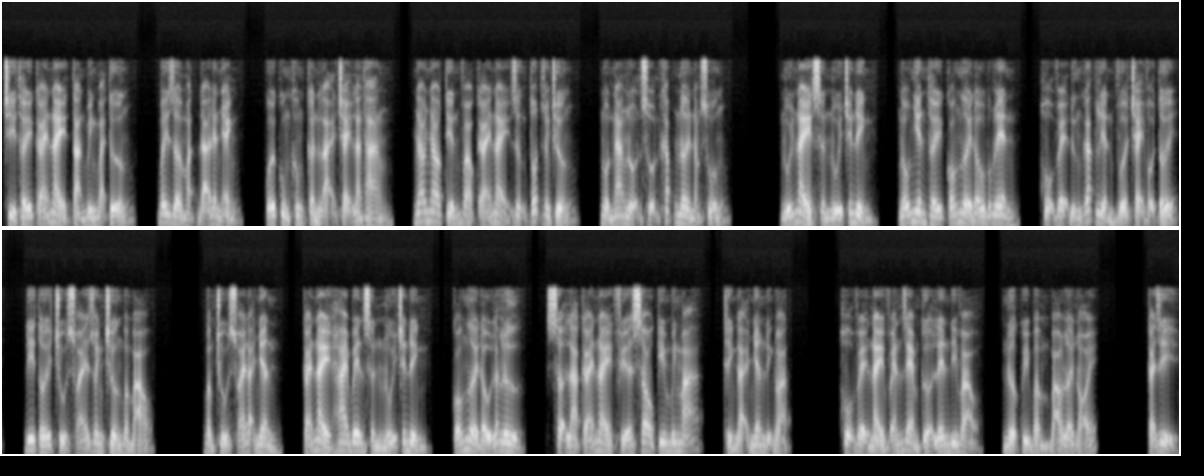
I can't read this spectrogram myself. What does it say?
Chỉ thấy cái này tàn binh bại tướng, bây giờ mặt đã đen nhánh, cuối cùng không cần lại chạy lang thang, nhao nhao tiến vào cái này dựng tốt doanh trướng nổn ngang lộn xộn khắp nơi nằm xuống. Núi này sân núi trên đỉnh, ngẫu nhiên thấy có người đầu bước lên, hộ vệ đứng gác liền vừa chạy vội tới, đi tới chủ soái doanh trướng bẩm báo. Bẩm chủ soái đại nhân, cái này hai bên sườn núi trên đỉnh, có người đầu lắc lư, sợ là cái này phía sau kim binh mã, thỉnh đại nhân định đoạt hộ vệ này vén rèm cửa lên đi vào, nửa quỳ bẩm báo lời nói. Cái gì?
